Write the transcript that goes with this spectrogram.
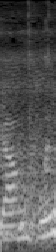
阳光。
